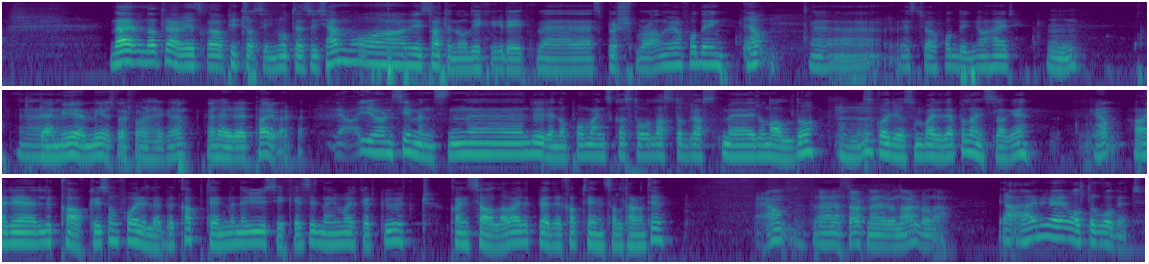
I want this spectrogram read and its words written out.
Nei, men da tror jeg vi skal pitche oss inn mot det som kommer, og vi starter nå like greit med spørsmålene vi har fått inn. Ja. Eh, hvis vi har fått inn noe her. Mhm. Eh, Det er mye, mye spørsmål her, ikke det? Eller et par, i hvert fall. Ja, Jørn Simensen eh, lurer nå på om han skal stå last og brast med Ronaldo. Skårer jo som bare det på landslaget. Ja. Har eh, Lukaku som foreløpig kaptein, men er usikker siden han markerte gult. Kan Sala være et bedre kapteinsalternativ? Ja. Start med Ronaldo, da. Ja, jeg har valgt å gå nytt.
